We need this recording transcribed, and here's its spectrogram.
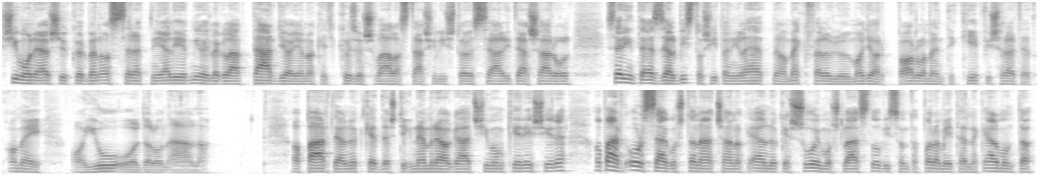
Simon első körben azt szeretné elérni, hogy legalább tárgyaljanak egy közös választási lista összeállításáról. Szerinte ezzel biztosítani lehetne a megfelelő magyar parlamenti képviseletet, amely a jó oldalon állna. A pártelnök keddestig nem reagált Simon kérésére, a párt országos tanácsának elnöke Solymos László viszont a paraméternek elmondta,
